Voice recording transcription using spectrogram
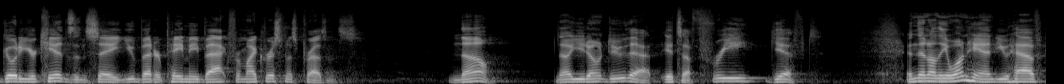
go to your kids and say, You better pay me back for my Christmas presents. No, no, you don't do that. It's a free gift. And then on the one hand, you have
